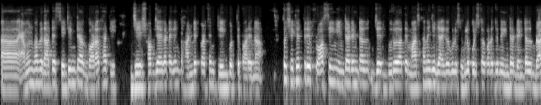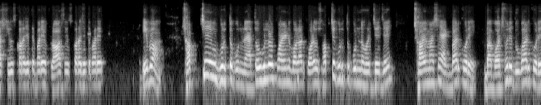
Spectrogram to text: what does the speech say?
আহ, এমন ভাবে দাঁতের সেটিংটা গড়া থাকে যে সব জায়গাটা কিন্তু হান্ড্রেড পার্সেন্ট ক্লিন করতে পারে না। তো সেক্ষেত্রে ফ্লসিং ইন্টারডেন্টাল যে দুটো দাঁতের মাঝখানে যে জায়গাগুলো সেগুলো পরিষ্কার করার জন্য ইন্টারডেন্টাল ব্রাশ ইউজ করা যেতে পারে ফ্লস ইউজ করা যেতে পারে। এবং সবচেয়ে গুরুত্বপূর্ণ, এতগুলো পয়েন্ট বলার পরেও সবচেয়ে গুরুত্বপূর্ণ হচ্ছে যে, ছয় মাসে একবার করে বা বছরে দুবার করে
